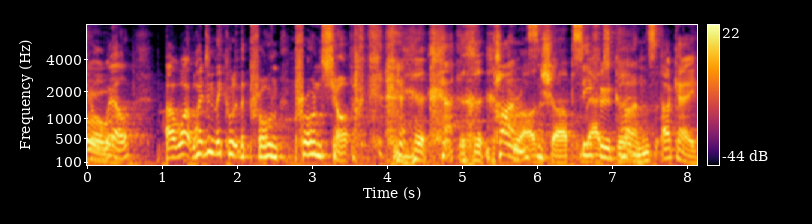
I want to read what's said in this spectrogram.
sure will. Uh, why, why didn't they call it the prawn prawn shop? puns. Prawn shop, that's Seafood good. puns. Okay.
